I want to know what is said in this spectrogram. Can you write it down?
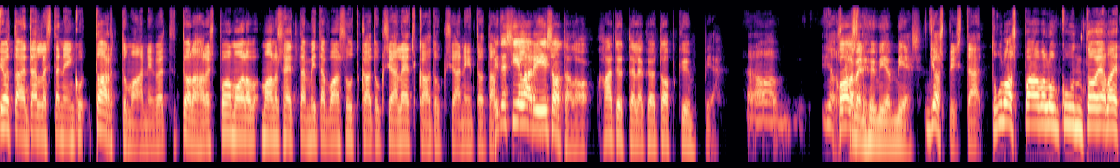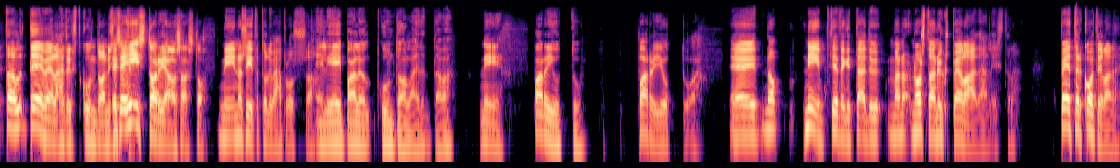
jotain tällaista niin kuin tarttumaan, niin kuin, että tuolla olisi pomoilla mahdollisuus heittää mitä vaan sutkautuksia ja letkautuksia, niin tota, Miten Silari Isotalo, hatytteleekö top 10? No, jos, Kolmen hymiön mies. jos pistää tulospalvelun kuntoon ja laittaa TV-lähetykset kuntoon, niin, Ja se sitten, historiaosasto. niin no siitä tuli vähän plussaa. Eli ei paljon kuntoon laitettava. Niin, Pari juttua. pari juttua. Ei, no niin, tietenkin täytyy, mä no- nostan yksi pelaaja tähän listalle. Peter Kotilainen,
